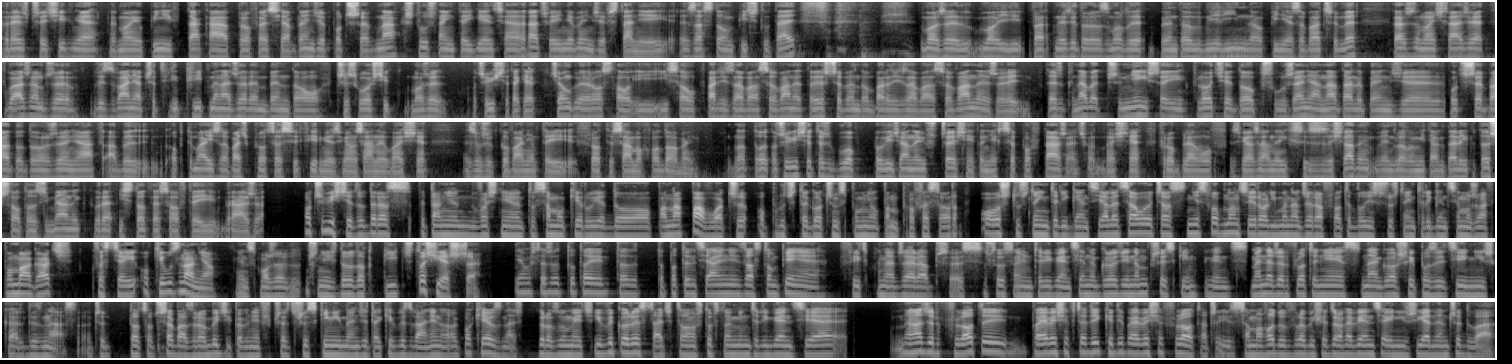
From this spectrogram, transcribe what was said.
Wręcz przeciwnie, w mojej opinii taka profesja będzie potrzebna. Sztuczna inteligencja raczej nie będzie w stanie jej zastąpić tutaj. Może moi partnerzy do rozmowy będą mieli inne opinie, zobaczymy. W każdym bądź razie uważam, że wyzwania przed fleet managerem będą w przyszłości może oczywiście tak jak ciągle rosną i, i, są bardziej zaawansowane, to jeszcze będą bardziej zaawansowane, że też nawet przy mniejszej flocie do obsłużenia nadal będzie potrzeba do dążenia, aby optymalizować procesy w firmie związane właśnie z użytkowaniem tej floty samochodowej. No to oczywiście też było powiedziane już wcześniej, to nie chcę powtarzać odnośnie problemów związanych ze śladem węglowym i tak dalej. To też są to zmiany, które istotne są w tej branży. Oczywiście, to teraz pytanie właśnie to samo kieruję do pana Pawła, czy oprócz tego, o czym wspomniał pan profesor, o sztucznej inteligencji, ale cały czas niesłabnącej roli menadżera floty, bo sztuczna inteligencja może pomagać, kwestia jej okiełznania, więc może przynieść dodatki czy coś jeszcze. Ja myślę, że tutaj to, to potencjalnie zastąpienie fleet managera przez sztuczną inteligencję no, grozi nam wszystkim, więc menedżer floty nie jest w najgorszej pozycji niż każdy z nas. Znaczy to, co trzeba zrobić i pewnie przed wszystkimi będzie takie wyzwanie, no okiełznać, zrozumieć i wykorzystać tą sztuczną inteligencję Menadżer floty pojawia się wtedy, kiedy pojawia się flota, czyli z samochodów robi się trochę więcej niż jeden czy dwa.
